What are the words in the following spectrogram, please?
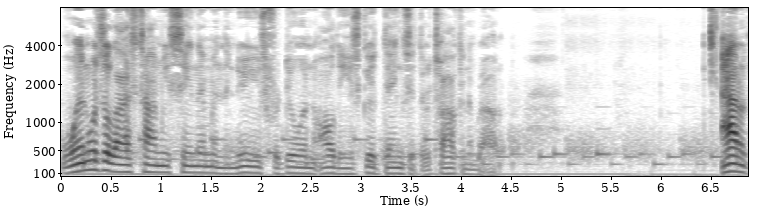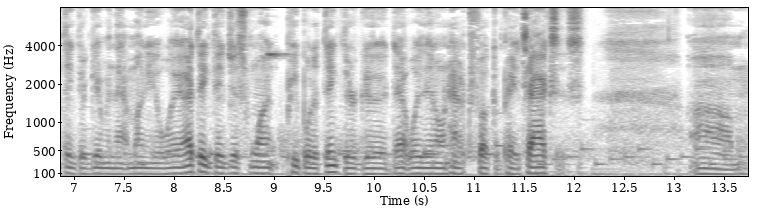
when was the last time you seen them in the news for doing all these good things that they're talking about? I don't think they're giving that money away. I think they just want people to think they're good. That way they don't have to fucking pay taxes. Um,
